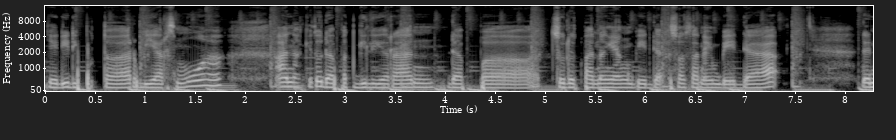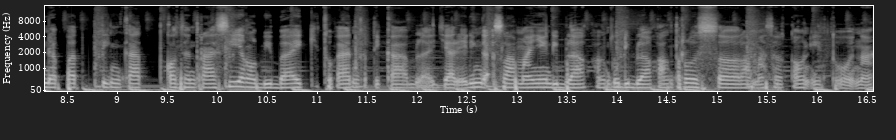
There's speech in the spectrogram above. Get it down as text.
Jadi diputar biar semua anak itu dapat giliran dapat sudut pandang yang beda suasana yang beda dan dapat tingkat konsentrasi yang lebih baik gitu kan ketika belajar. Jadi nggak selamanya yang di belakang tuh di belakang terus selama satu tahun itu. Nah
